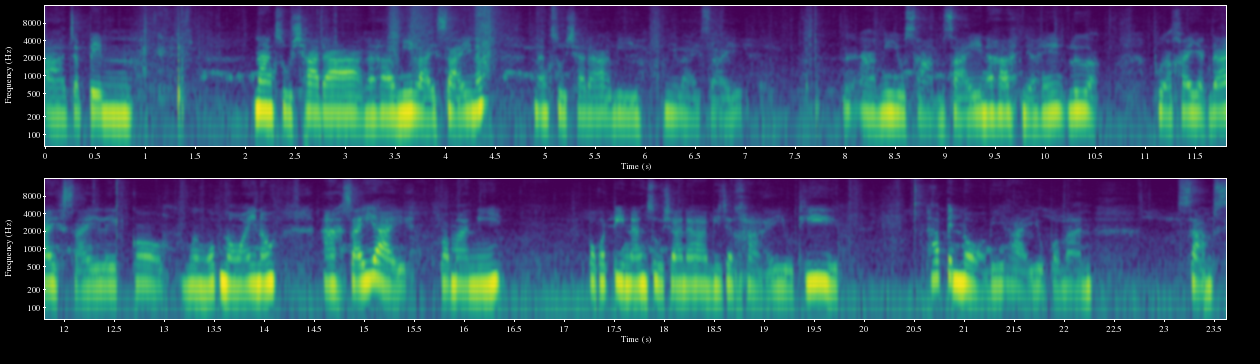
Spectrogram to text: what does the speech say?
อ่าจะเป็นนางสุชาดานะคะ มีหลายไซส์นะนางสุชาดาบีมีหลายไซส์มีอยู่ 3 ไซส์นะคะ เดี๋ยวให้เลือก เผื่อใครอยากได้ไซส์เล็กก็เมืองบน้อยเนาะอะไซส์ใหญ่ประมาณนี้ ปกตินางสุชาดาบีจะขายอยู่ที่ ถ้าเป็นหน่อบีขายอยู่ประมาณ3 4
